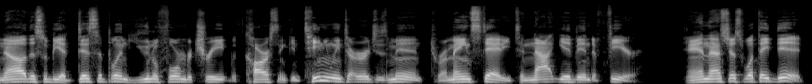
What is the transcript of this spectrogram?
No, this would be a disciplined, uniform retreat with Carson continuing to urge his men to remain steady, to not give in to fear. And that's just what they did.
